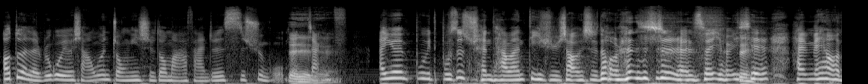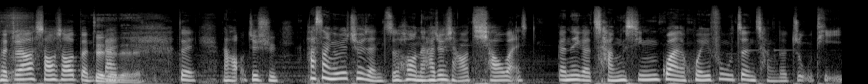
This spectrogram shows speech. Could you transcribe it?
哦，对了，如果有想要问中医师，都麻烦就是私讯我们这样子啊，因为不不是全台湾地区小医师都有认识人，所以有一些还没有的就要稍稍等待。对对对对，对，然后继续，他上个月确诊之后呢，他就想要敲碗。”跟那个长新冠恢复正常的主题，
